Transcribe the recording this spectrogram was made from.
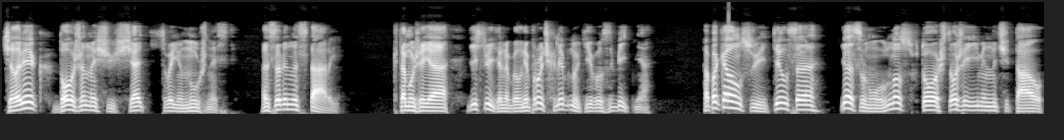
Человек должен ощущать свою нужность, особенно старый. К тому же я действительно был не прочь хлебнуть его сбитня. А пока он суетился, я сунул нос в то, что же именно читал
